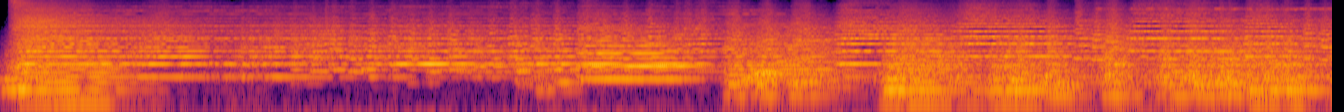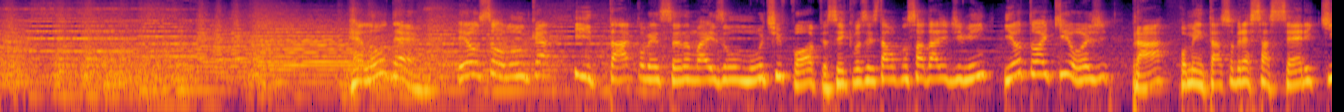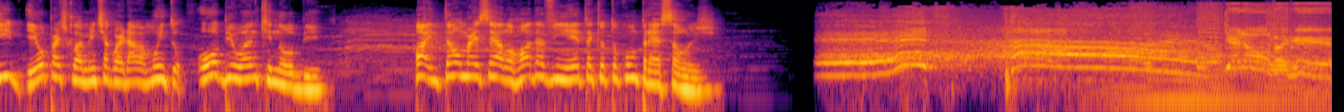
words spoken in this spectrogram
Hello there! Eu sou o Luca e tá começando mais um Multipop. Eu sei que vocês estavam com saudade de mim e eu tô aqui hoje pra comentar sobre essa série que eu particularmente aguardava muito, Obi-Wan Kenobi. Ó, então Marcelo, roda a vinheta que eu tô com pressa hoje. Get over here!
